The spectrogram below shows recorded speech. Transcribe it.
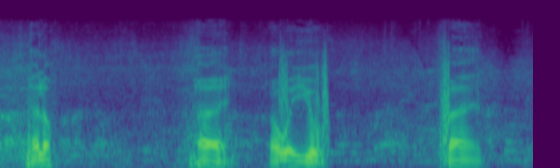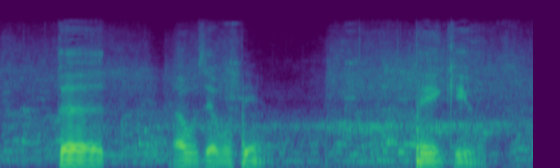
Hello. Hi. How are you? Fine. Good. How was everything? Thank you.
